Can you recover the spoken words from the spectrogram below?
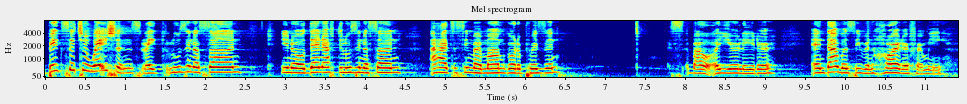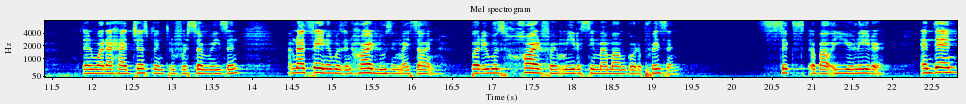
big situations like losing a son. You know, then after losing a son, I had to see my mom go to prison about a year later. And that was even harder for me than what I had just been through for some reason. I'm not saying it wasn't hard losing my son, but it was hard for me to see my mom go to prison six about a year later. And then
